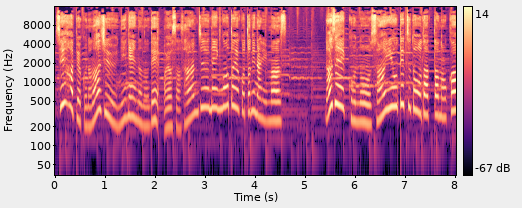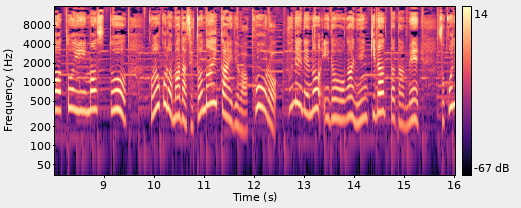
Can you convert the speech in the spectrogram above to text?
1872年なのでおよそ30年後ということになります。なぜこの山陽鉄道だったのかと言いますとこの頃まだ瀬戸内海では航路船での移動が人気だったためそこに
